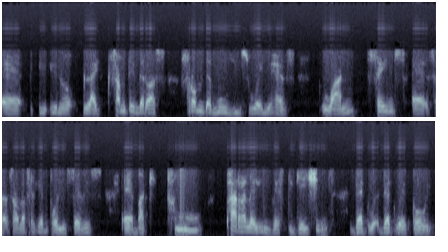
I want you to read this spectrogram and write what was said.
uh, you, you know, like something that was from the movies where you have one same uh, South African Police Service, uh, but two parallel investigations that were, that were going.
